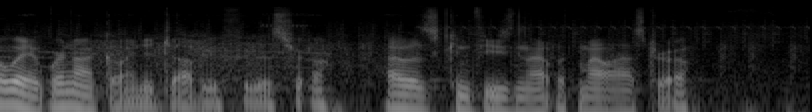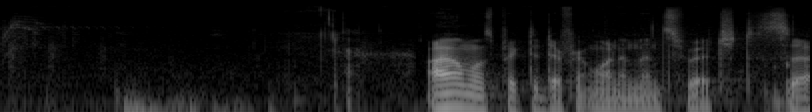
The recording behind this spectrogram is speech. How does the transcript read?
Oh wait, we're not going to Jabu for this row. I was confusing that with my last row. I almost picked a different one and then switched, so.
